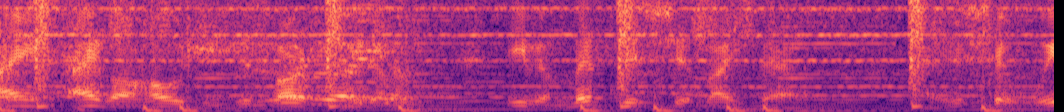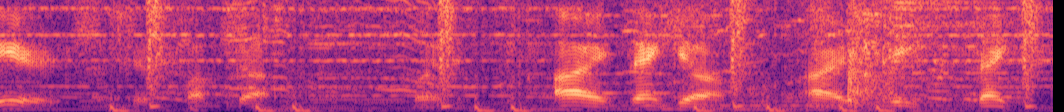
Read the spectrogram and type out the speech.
I ain't, I ain't gonna hold you. It's hard for me to even lift this shit like that. Like, this shit weird. This shit fucked up. But, alright, thank y'all. Alright, peace. Thank you.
